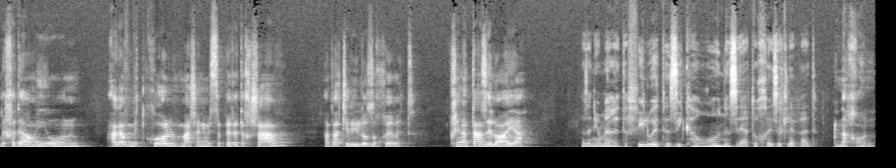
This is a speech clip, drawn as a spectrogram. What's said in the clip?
בחדר מיון, אגב, את כל מה שאני מספרת עכשיו, הבת שלי לא זוכרת. מבחינתה זה לא היה. אז אני אומרת, אפילו את הזיכרון הזה את אוחזת לבד. נכון.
